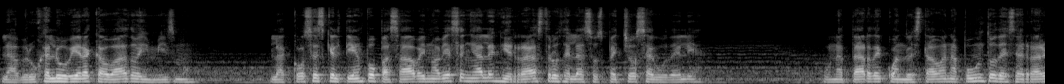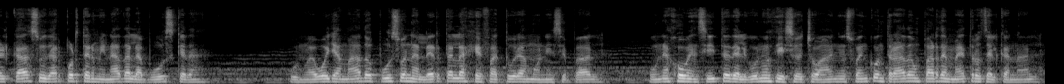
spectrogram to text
la bruja lo hubiera acabado ahí mismo. La cosa es que el tiempo pasaba y no había señales ni rastros de la sospechosa Gudelia. Una tarde, cuando estaban a punto de cerrar el caso y dar por terminada la búsqueda, un nuevo llamado puso en alerta a la jefatura municipal. Una jovencita de algunos 18 años fue encontrada a un par de metros del canal.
